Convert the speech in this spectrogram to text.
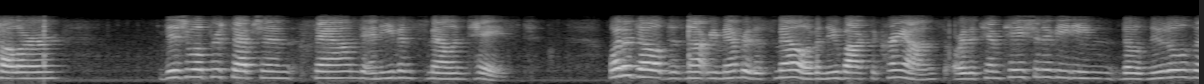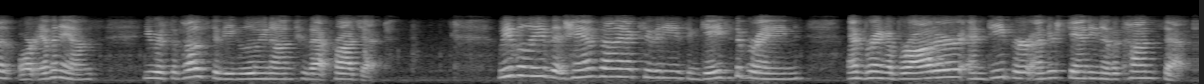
color, visual perception, sound, and even smell and taste. What adult does not remember the smell of a new box of crayons or the temptation of eating those noodles or M&Ms you were supposed to be gluing onto that project? We believe that hands-on activities engage the brain and bring a broader and deeper understanding of a concept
